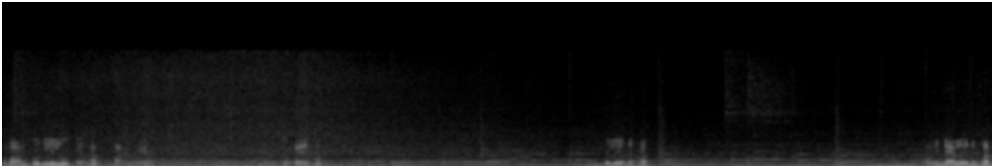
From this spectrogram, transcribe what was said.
ระวังตัวนี้หลุดนะครับปัดเนี้ย เข้าไปครับหมุนไปเลยนะครับเอาให้แน่นเลยนะครับ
